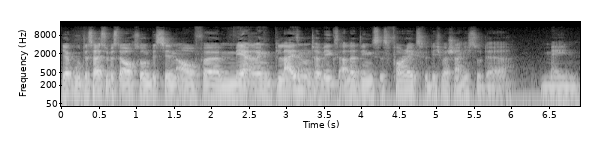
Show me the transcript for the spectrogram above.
Ja gut, das heißt, du bist auch so ein bisschen auf äh, mehreren Gleisen unterwegs, allerdings ist Forex für dich wahrscheinlich so der Main,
